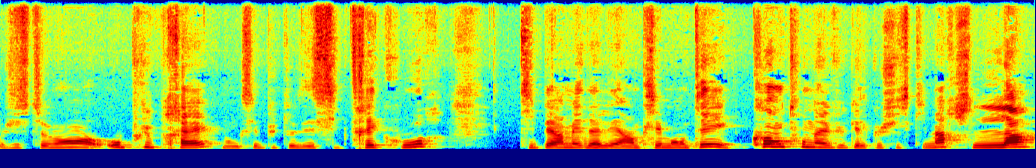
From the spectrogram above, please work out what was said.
justement au plus près. Donc, c'est plutôt des cycles très courts qui permettent d'aller implémenter. Et quand on a vu quelque chose qui marche, là,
